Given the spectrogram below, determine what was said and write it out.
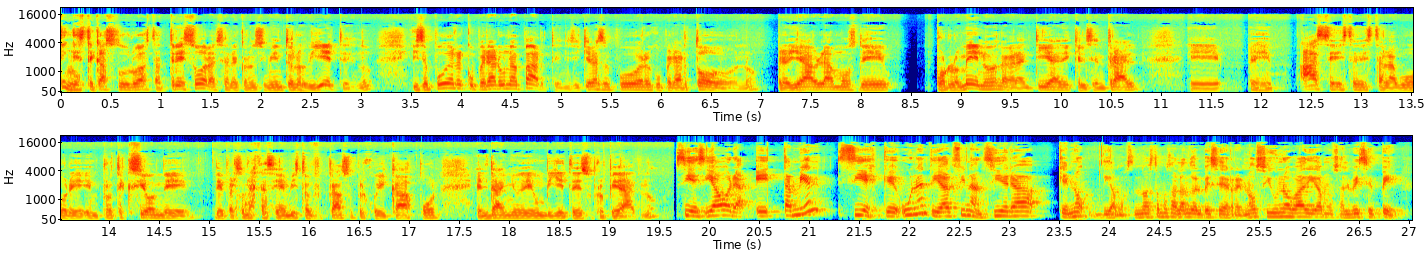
en este caso duró hasta tres horas el reconocimiento de los billetes, ¿no? Y se pudo recuperar una parte, ni siquiera se pudo recuperar todo, ¿no? Pero ya hablamos de por lo menos la garantía de que el central eh, eh, hace este, esta labor eh, en protección de, personas que se hayan visto afectadas o perjudicadas por el daño de un billete de su propiedad, ¿no? Sí es, y ahora, también si es que una entidad financiera, que no, digamos, no estamos hablando del BCR, ¿no? Si uno va, digamos, al BCP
